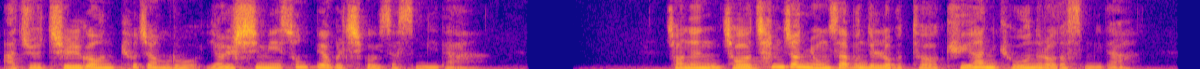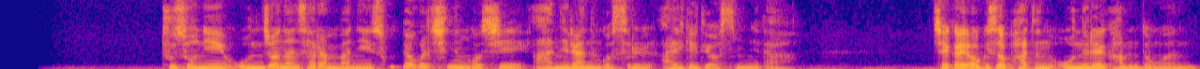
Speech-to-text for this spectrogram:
아주 즐거운 표정으로 열심히 손뼉을 치고 있었습니다. 저는 저 참전 용사분들로부터 귀한 교훈을 얻었습니다. 두 손이 온전한 사람만이 손뼉을 치는 것이 아니라는 것을 알게 되었습니다. 제가 여기서 받은 오늘의 감동은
